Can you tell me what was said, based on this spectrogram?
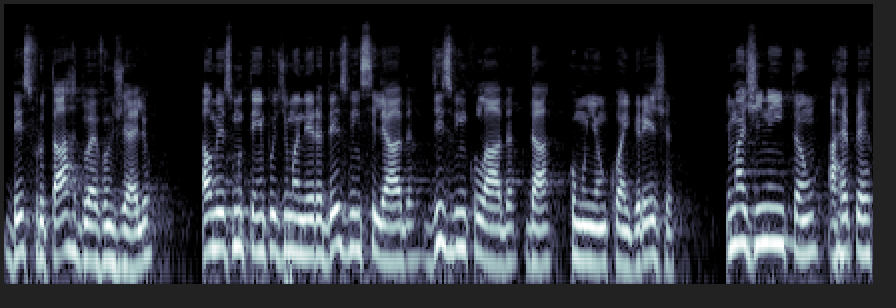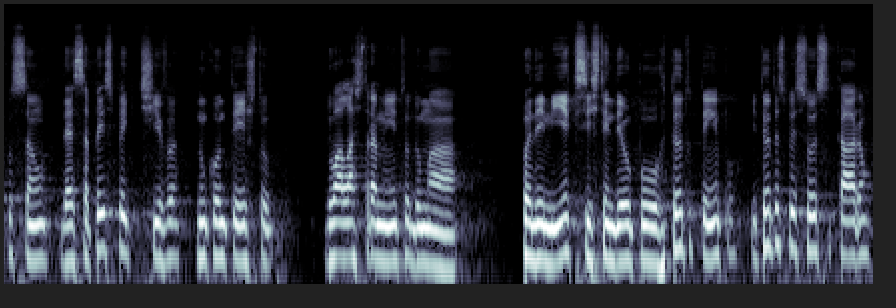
desfrutar do Evangelho, ao mesmo tempo de maneira desvencilhada, desvinculada da comunhão com a igreja. Imaginem então a repercussão dessa perspectiva no contexto do alastramento de uma pandemia que se estendeu por tanto tempo e tantas pessoas ficaram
